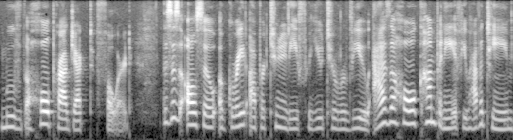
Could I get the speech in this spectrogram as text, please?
move the whole project forward. This is also a great opportunity for you to review as a whole company, if you have a team,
